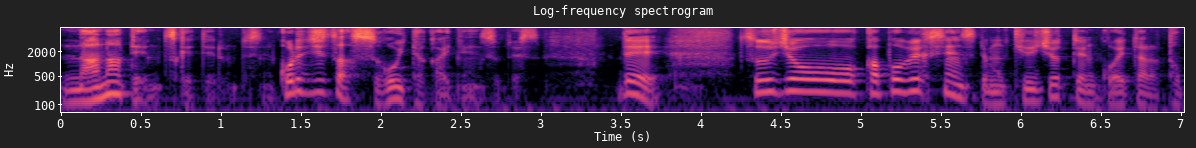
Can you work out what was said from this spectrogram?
7点つけてるんですね。これ実はすごい高い点数です。で通常カポベクセンスでも90点超えたらトッ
